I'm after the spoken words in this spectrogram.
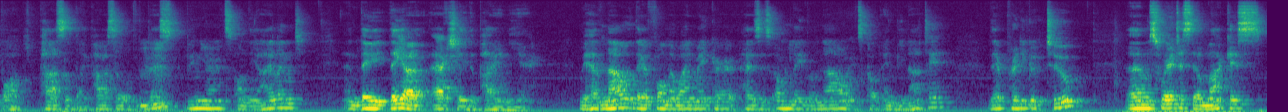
bought parcel by parcel of the Mhm. best vineyards on the island, and they they are actually the pioneer. We have now their former winemaker has his own label now. It's called Envinate. They're pretty good too. Um, Suertes del Marques,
